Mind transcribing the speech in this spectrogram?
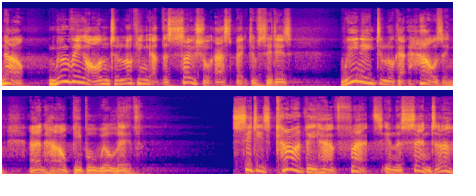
Now, moving on to looking at the social aspect of cities, we need to look at housing and how people will live. Cities currently have flats in the centre,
